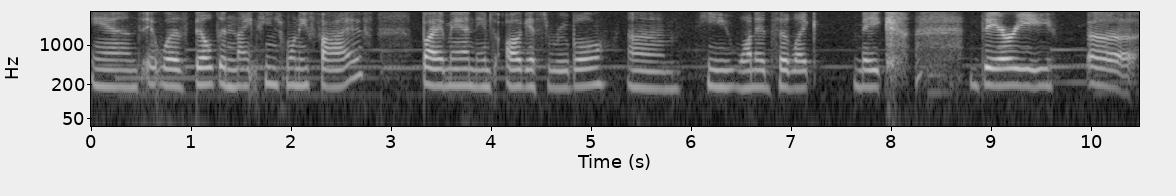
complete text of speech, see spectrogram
and it was built in 1925 by a man named August Rubel. Um, he wanted to like make dairy uh,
